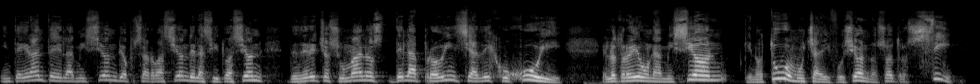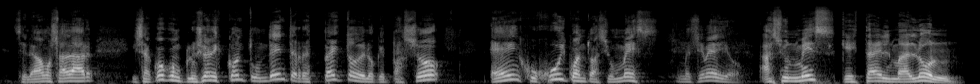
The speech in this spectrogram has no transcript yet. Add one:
integrante de la misión de observación de la situación de derechos humanos de la provincia de Jujuy. El otro día una misión que no tuvo mucha difusión, nosotros sí se la vamos a dar, y sacó conclusiones contundentes respecto de lo que pasó en Jujuy, ¿cuánto hace? ¿Un mes? ¿Un mes y medio? Hace un mes que está el malón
